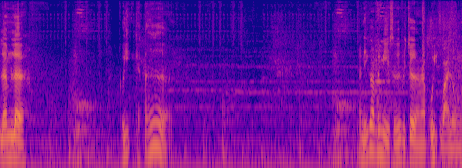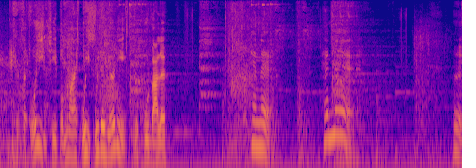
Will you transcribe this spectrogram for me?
เริ่มเลยอุ้ยแกตเตอร์อันนี้ก็ไม่มีซื้อฟีเจอร์นะครับ อุ้ยวายลง อุ้ยฉีดผมมาอุ้ยอุ้ยได้เยอะนี่ลูกคูณบานเลยแฮ่แน่แฮ่แน่ เฮ้ย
